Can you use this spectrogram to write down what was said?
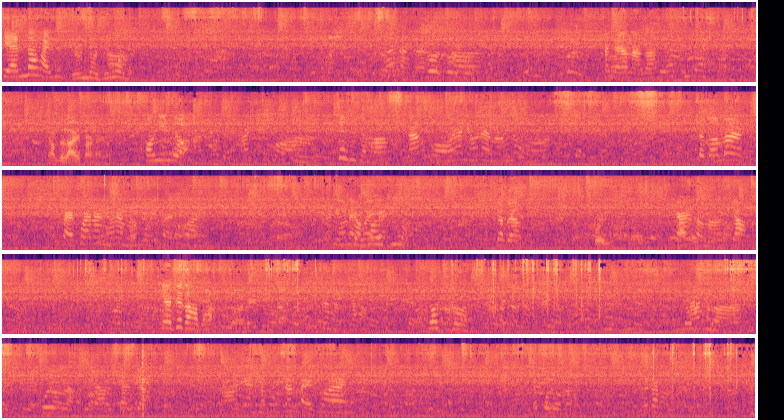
甜的还是别人的苹果的，对对对。他想要哪个？要不就来一份那个。黄金果。黄金果。嗯，这是什么？芒果，那牛奶芒果。怎么卖？一百块，那牛奶芒果一百块。那牛奶味的。要不要？可以。加一个吗？要。要这个好不好？这个比较好。要几个？拿什么？不用了，我要香蕉。好，这样全部三百块。要菠萝吗？这个，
